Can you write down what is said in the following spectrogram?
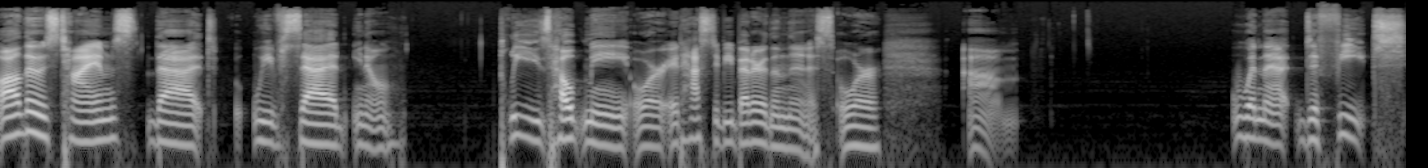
all those times that we've said, you know, please help me, or it has to be better than this, or um, when that defeat,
